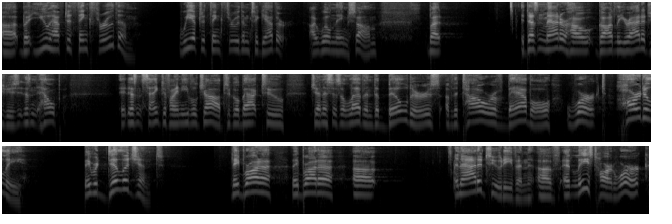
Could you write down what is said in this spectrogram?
uh, but you have to think through them. We have to think through them together. I will name some, but it doesn't matter how godly your attitude is, it doesn't help, it doesn't sanctify an evil job. To go back to Genesis 11, the builders of the Tower of Babel worked heartily, they were diligent. They brought a, they brought a, uh, an attitude even of at least hard work,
